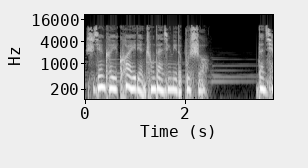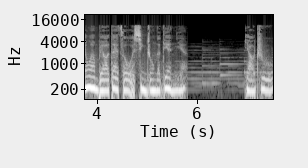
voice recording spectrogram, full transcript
时间可以快一点冲淡心里的不舍，但千万不要带走我心中的惦念。遥祝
